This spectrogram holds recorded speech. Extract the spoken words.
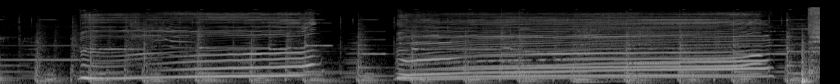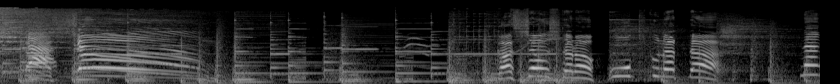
ン。ブーン。ブーン。合唱ガッシャンしたら大きくなった。長い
